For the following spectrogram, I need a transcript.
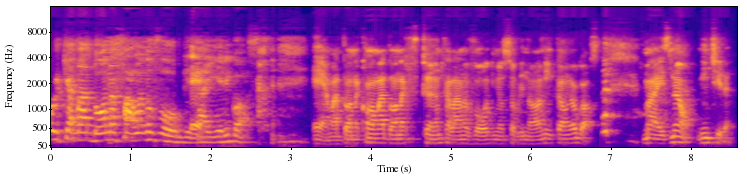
porque a Madonna fala no Vogue, É. daí ele gosta. É, a Madonna, como a Madonna canta lá no Vogue, meu sobrenome, então eu gosto. Mas, não, mentira.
